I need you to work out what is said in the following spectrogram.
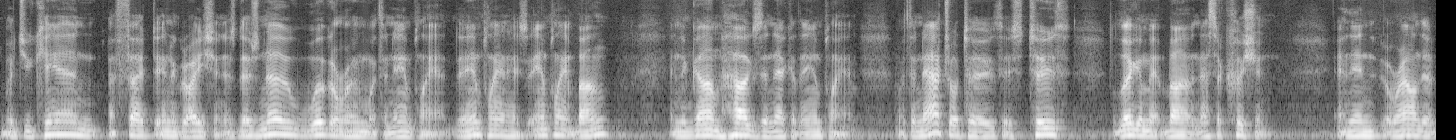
but you can affect integration. There's, there's no wiggle room with an implant. The implant has implant bone, and the gum hugs the neck of the implant. With a natural tooth, it's tooth, ligament, bone. That's a cushion and then around the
